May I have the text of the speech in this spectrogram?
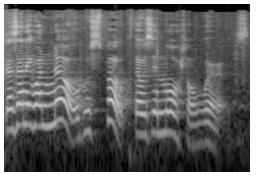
Does anyone know who spoke those immortal words?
